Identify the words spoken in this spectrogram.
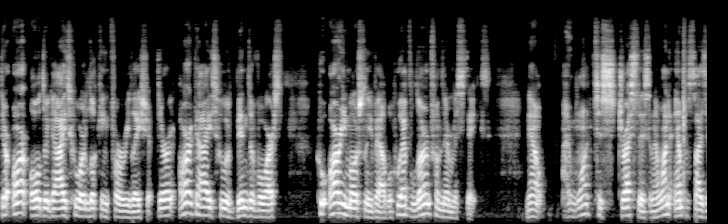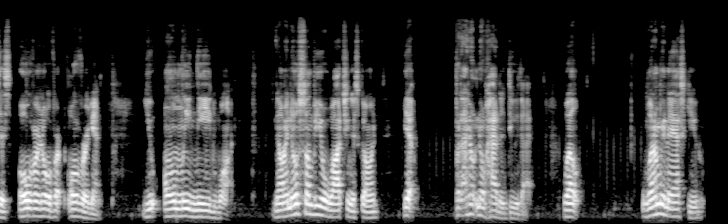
There are older guys who are looking for a relationship. There are guys who have been divorced, who are emotionally available, who have learned from their mistakes. Now, I want to stress this and I want to emphasize this over and over and over again. You only need one. Now, I know some of you are watching this going, yeah, but I don't know how to do that. Well, what I'm going to ask you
